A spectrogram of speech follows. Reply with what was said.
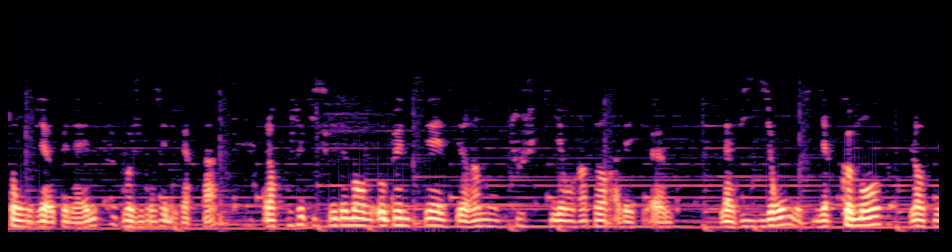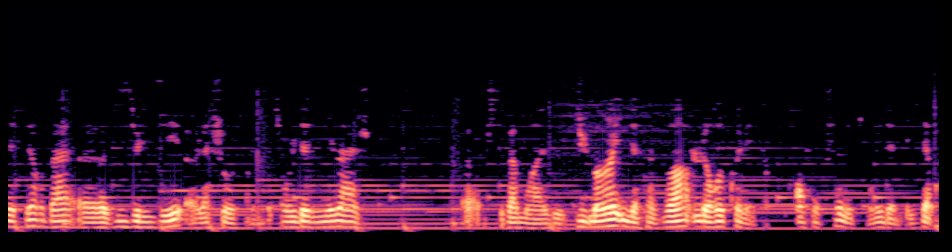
son via OpenAL. Moi, je vous conseille de faire ça. Alors pour ceux qui se le demandent, OpenCL c'est vraiment tout ce qui est en rapport avec euh, la vision, c'est-à-dire comment l'ordinateur va euh, visualiser euh, la chose. si on lui donne une image, je sais pas moi, d'humain, il va savoir le reconnaître en fonction de ce qu'on lui donne, évidemment.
